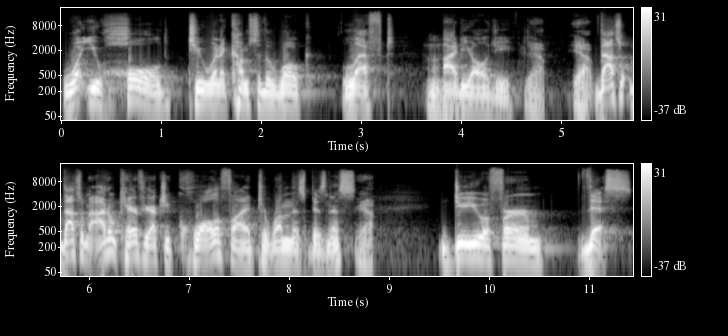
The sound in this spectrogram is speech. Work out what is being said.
what you hold to when it comes to the woke left mm-hmm. ideology. Yeah. Yeah. That's that's what I don't care if you're actually qualified to run this business. Yeah. Do you affirm this?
